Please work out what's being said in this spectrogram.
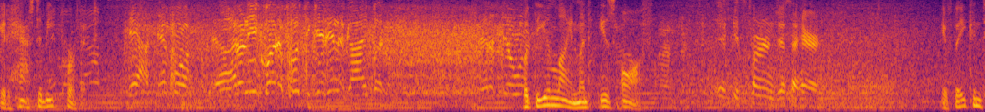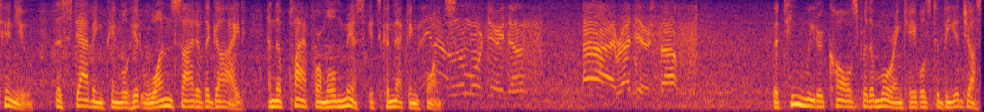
it has to be perfect. Yeah, 10 4. Uh, I don't need quite a foot to get in the guide, but still. But the alignment is off. it, it's turned just a hair. If they continue, the stabbing pin will hit one side of the guide and the platform will miss its connecting points. A little more, Terry, down. All right, right there. Stop. The team leader calls for the mooring cables to be adjusted.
